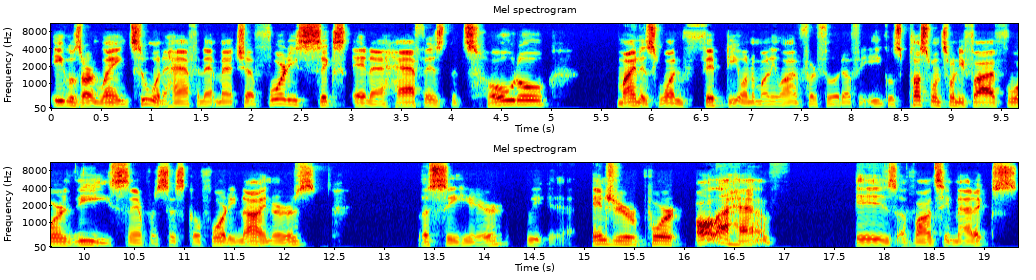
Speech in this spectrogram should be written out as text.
Eagles are laying two and a half in that matchup. 46 and a half is the total minus 150 on the money line for the Philadelphia Eagles, plus 125 for the San Francisco 49ers. Let's see here. We injury report. All I have is Avonte Maddox.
